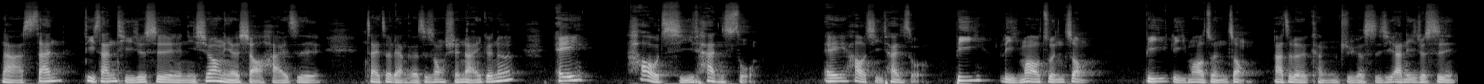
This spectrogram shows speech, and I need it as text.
那三第三题就是你希望你的小孩子在这两个之中选哪一个呢？A 好奇探索，A 好奇探索，B 礼貌尊重，B 礼貌尊重。那这个可能举个实际案例就是。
